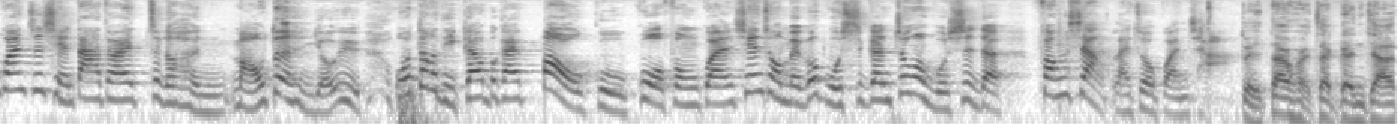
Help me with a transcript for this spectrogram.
封关之前，大家都在这个很矛盾、很犹豫，我到底该不该爆股过封关？先从美国股市跟中国股市的方向来做观察。对，待会儿再跟家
